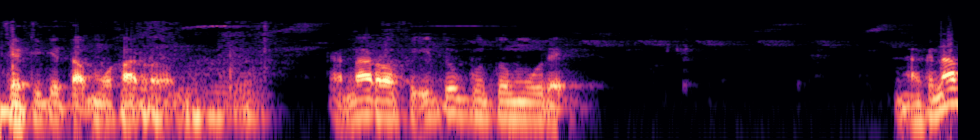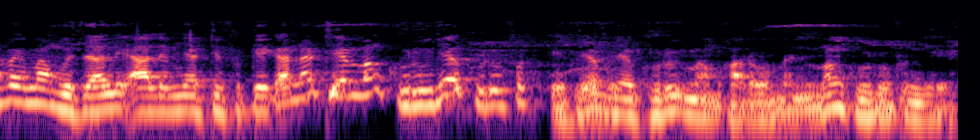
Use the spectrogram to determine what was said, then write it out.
jadi kitab Muharram. Karena Rafi itu butuh murid. Nah kenapa Imam Ghazali alimnya di fikih? Karena dia memang gurunya guru fikih. Dia punya guru Imam Haruman, memang guru fikih.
